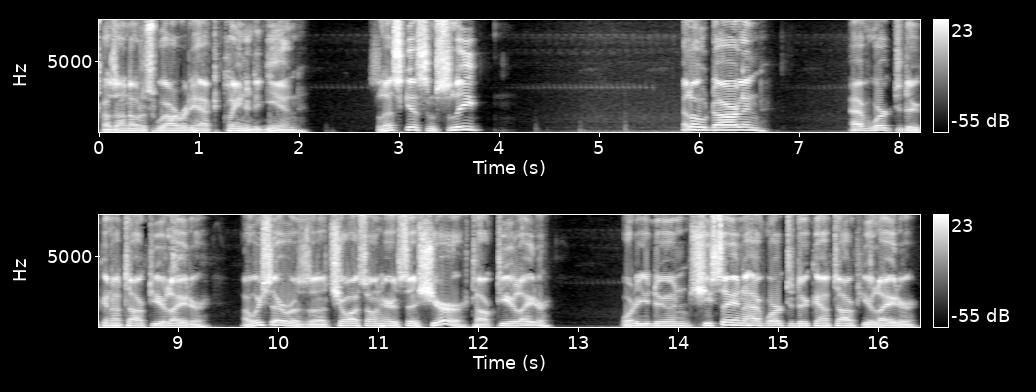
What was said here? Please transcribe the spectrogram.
Because I noticed we already have to clean it again. So let's get some sleep. Hello, darling. I have work to do. Can I talk to you later? I wish there was a choice on here that says, sure, talk to you later. What are you doing? She's saying I have work to do. Can I talk to you later?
